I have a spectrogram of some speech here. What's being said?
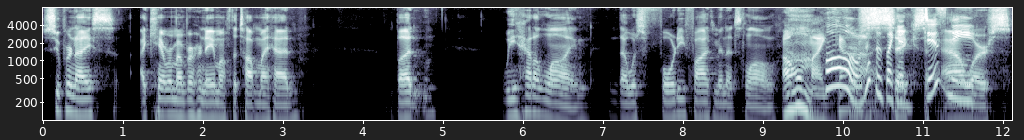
super nice. I can't remember her name off the top of my head, but we had a line that was 45 minutes long. Oh my god. Oh, gosh. this is like a Six Disney hours.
